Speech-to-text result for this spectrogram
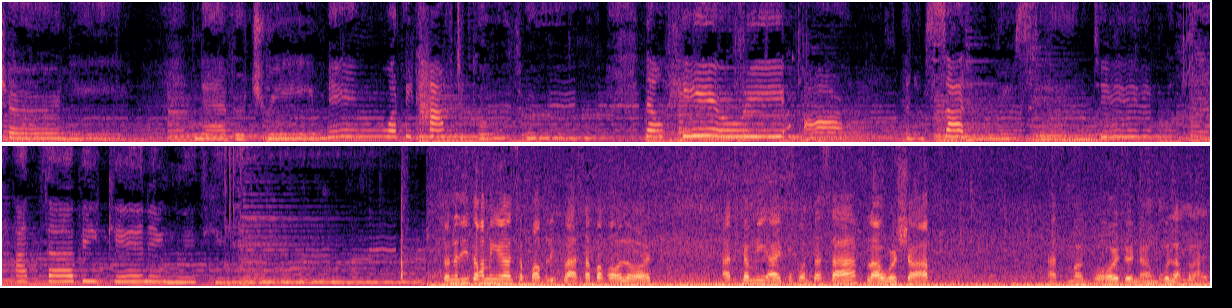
Journey, never dreaming what we'd have to go through. Now here we are, and I'm suddenly standing at the beginning with you. So nandito kami ngayon sa Public Plaza, Bacolod. At kami ay pupunta sa flower shop at mag-order ng bulaklak.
